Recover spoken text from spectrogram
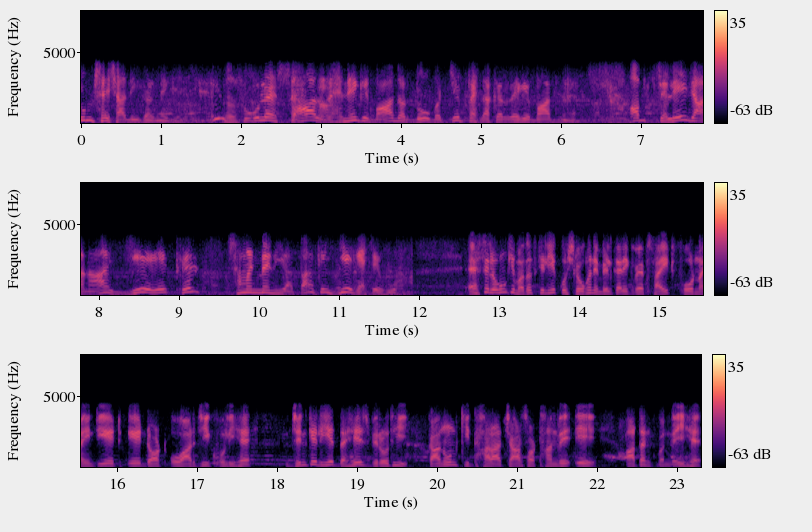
तुमसे शादी करने के हाँ। सोलह साल हाँ। रहने के बाद और दो बच्चे पैदा करने के बाद में अब चले जाना ये फिर समझ में नहीं आता कि ये कैसे हुआ ऐसे लोगों की मदद के लिए कुछ लोगों ने मिलकर एक वेबसाइट 498a.org खोली है जिनके लिए दहेज विरोधी कानून की धारा चार ए आतंक बन गई है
